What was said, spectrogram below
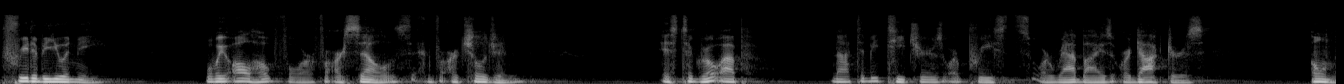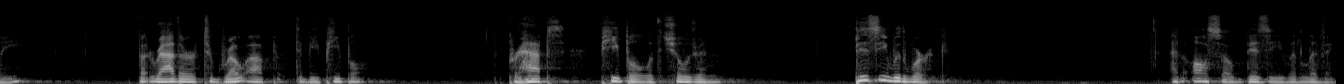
free to be you and me, what we all hope for for ourselves and for our children is to grow up not to be teachers or priests or rabbis or doctors only, but rather to grow up to be people. Perhaps people with children, busy with work, and also busy with living.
